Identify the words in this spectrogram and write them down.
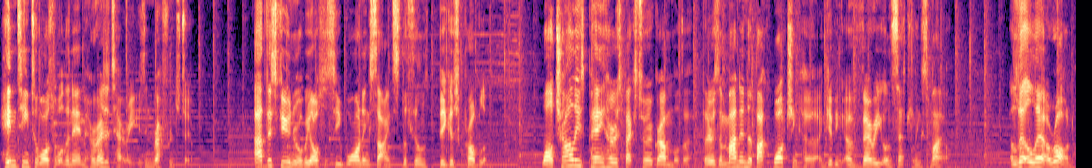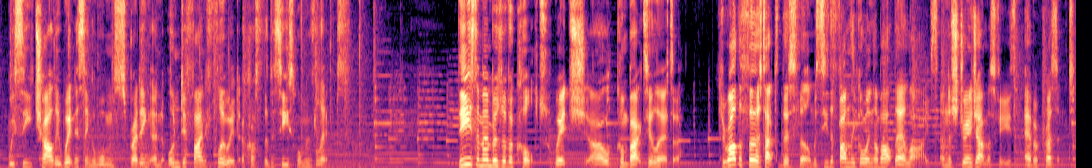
Hinting towards what the name Hereditary is in reference to. At this funeral we also see warning signs to the film's biggest problem. While Charlie is paying her respects to her grandmother, there is a man in the back watching her and giving a very unsettling smile. A little later on, we see Charlie witnessing a woman spreading an undefined fluid across the deceased woman's lips. These are members of a cult, which I'll come back to later. Throughout the first act of this film, we see the family going about their lives, and the strange atmosphere is ever present,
